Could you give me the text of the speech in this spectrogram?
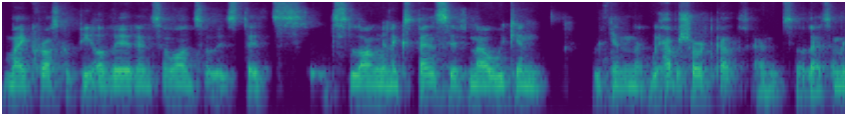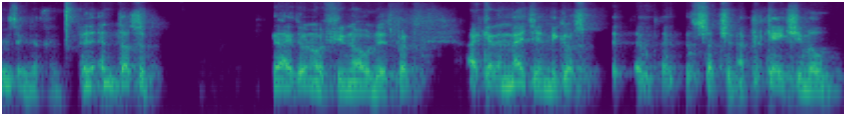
microscopy of it and so on. So it's it's it's long and expensive. Now we can we can we have a shortcut, and so that's amazing. I think. And does it? I don't know if you know this, but I can imagine because such an application will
